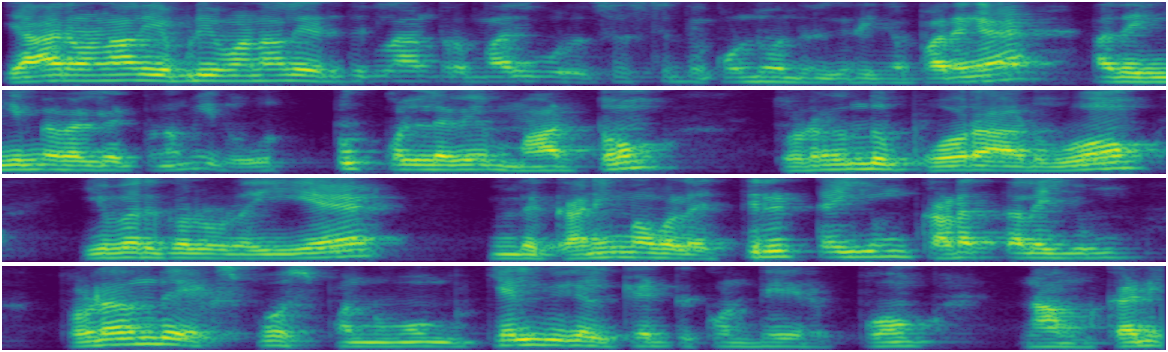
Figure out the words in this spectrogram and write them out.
யார் வேணாலும் எப்படி வேணாலும் எடுத்துக்கலான்ற மாதிரி ஒரு சிஸ்டத்தை கொண்டு வந்திருக்கிறீங்க. பாருங்க அதை எங்கேயுமே வேலிடேட் பண்ணாமல் இதை ஒப்புக்கொள்ளவே மாட்டோம். தொடர்ந்து போராடுவோம். இவர்களுடைய இந்த கனிம வள திருட்டையும் கடத்தலையும் தொடர்ந்து எக்ஸ்போஸ் பண்ணுவோம். கேள்விகள் கேட்டுக்கொண்டே இருப்போம். நாம் கனி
